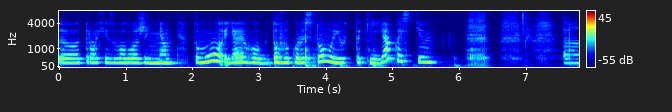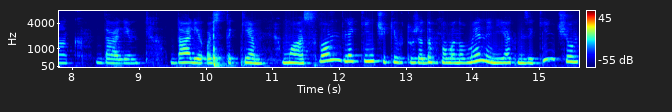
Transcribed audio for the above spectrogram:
е, трохи зволоження. Тому я його довикористовую в такій якості. Так, далі. Далі ось таке масло для кінчиків. Дуже давно воно в мене, ніяк не закінчу.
